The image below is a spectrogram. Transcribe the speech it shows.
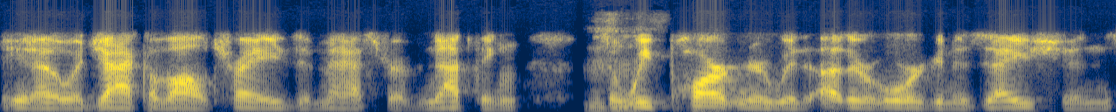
you know a jack of all trades and master of nothing. Mm-hmm. So we partner with other organizations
